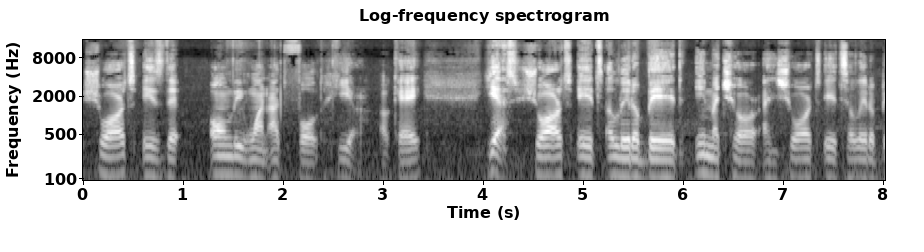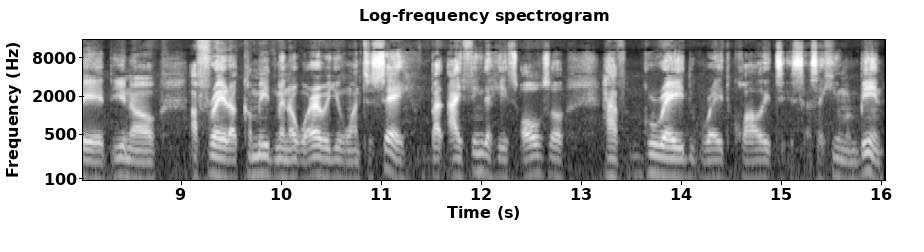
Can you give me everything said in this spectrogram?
schwartz is the only one at fault here okay? Yes schwartz it's a little bit immature and schwartz it's a little bit you know afraid of commitment or whatever you want to say. But i think that he's also have great great qualities as a human being.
